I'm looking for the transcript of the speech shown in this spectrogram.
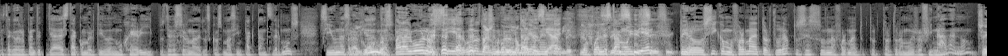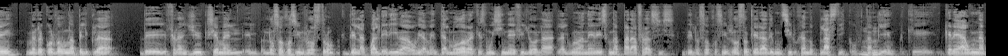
hasta que de repente ya está convertido en mujer y pues debe ser una de las cosas más impactantes del mundo. Si una Para cirugía algunos. para algunos, sí, algunos lo Para hacen algunos lo más voluntariamente, deseable. lo cual está Sí, muy bien, sí, sí, pero sí como forma de tortura, pues es una forma de tu- tortura muy refinada, ¿no? Sí, me recordó una película de Franju que se llama el, el- Los ojos sin rostro, de la cual deriva obviamente Almodóvar, que es muy cinéfilo, la, de alguna manera es una paráfrasis de Los ojos sin rostro, que era de un cirujano plástico también, que crea un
